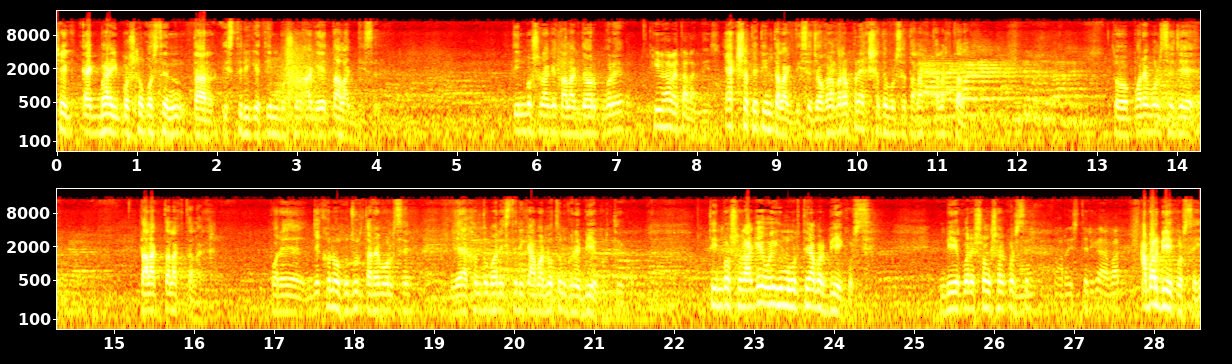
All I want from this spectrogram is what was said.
সে এক ভাই প্রশ্ন করছেন তার স্ত্রীকে তিন বছর আগে তালাক দিছে তিন বছর আগে তালাক দেওয়ার পরে কীভাবে তালাক দিয়েছে? একসাথে তিন তালাক দিছে ঝগড়া করার পরে একসাথে বলছে তালাক তালাক তালাক। তো পরে বলছে যে তালাক তালাক তালাক। পরে যে কোনো হুজুর তারা বলছে যে এখন তোমার স্ত্রীকে আবার নতুন করে বিয়ে করতে হবে। তিন বছর আগে ওই মুহূর্তে আবার বিয়ে করছে। বিয়ে করে সংসার করছে। স্ত্রীকে আবার আবার বিয়ে করছে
